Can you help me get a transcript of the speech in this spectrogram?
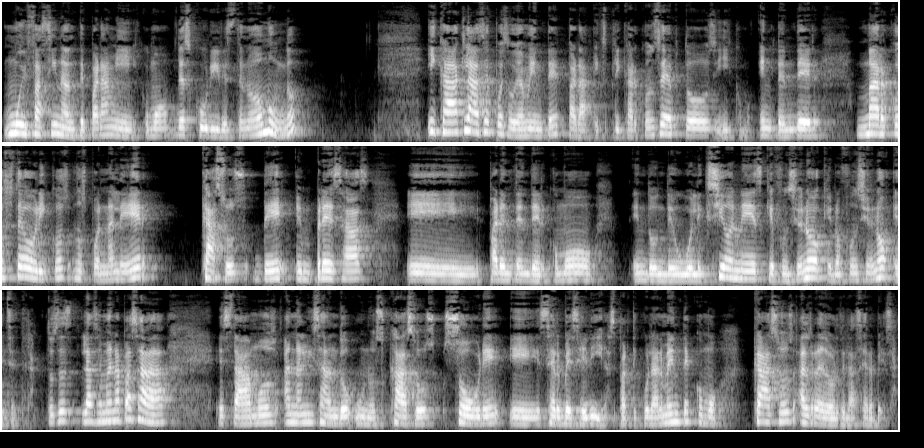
muy fascinante para mí como descubrir este nuevo mundo. Y cada clase, pues obviamente, para explicar conceptos y como entender marcos teóricos, nos ponen a leer casos de empresas eh, para entender cómo en dónde hubo elecciones, qué funcionó, qué no funcionó, etc. Entonces, la semana pasada estábamos analizando unos casos sobre eh, cervecerías, particularmente como casos alrededor de la cerveza.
